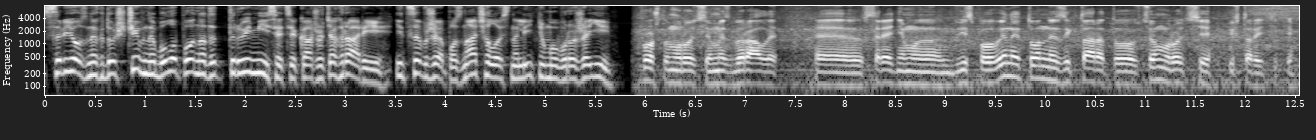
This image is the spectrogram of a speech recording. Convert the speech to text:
Серйозних дощів не було понад три місяці, кажуть аграрії, і це вже позначилось на літньому врожаї. В прошлому році ми збирали е, в середньому 2,5 тонни з гектара, то в цьому році півтори тільки.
